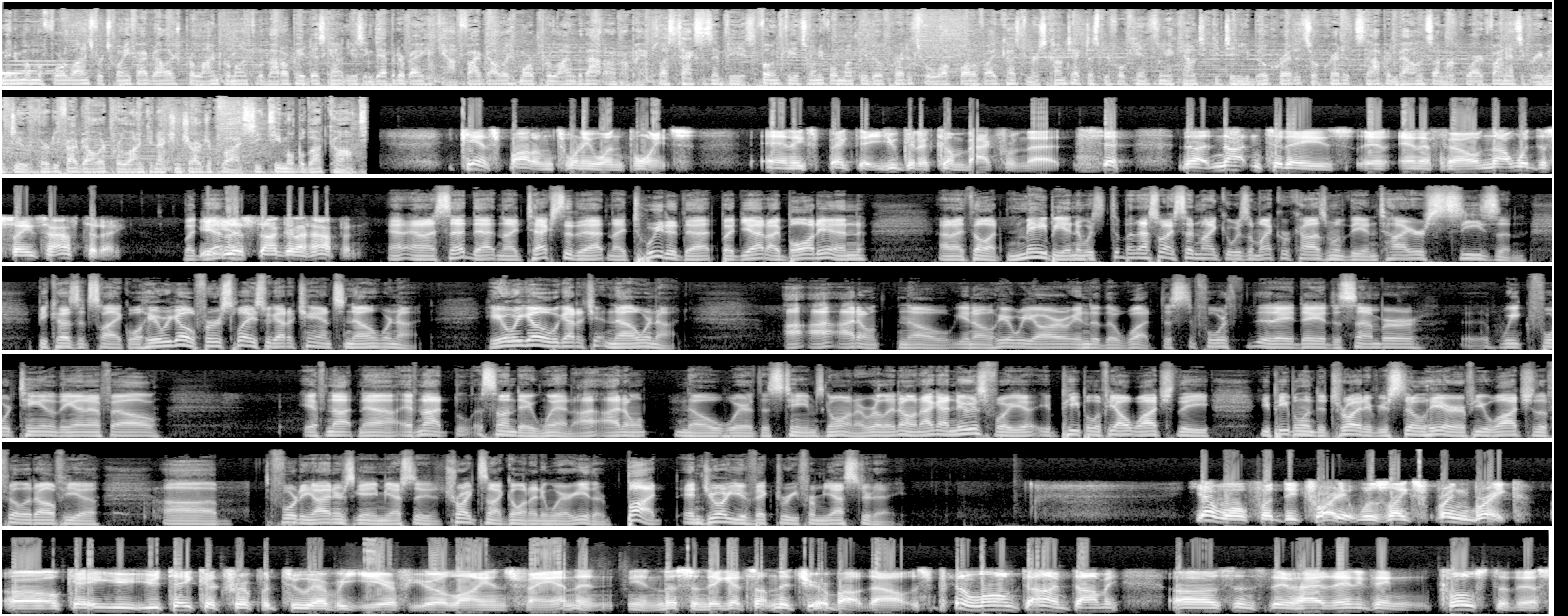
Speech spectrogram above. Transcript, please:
Minimum of four lines for $25 per line per month with auto pay discount using debit or bank account. $5 more per line without auto pay, plus taxes and fees. Phone fee at 24 monthly bill credits for all well qualified customers. Contact us before canceling account to continue bill credits or credit stop and balance on required finance agreement due. $35 per line connection charge apply. Ctmobile.com. You can't spot them 21 points and expect that you're going to come back from that. not, not in today's NFL, not what the Saints have today. But yet it's not going to happen. And, and I said that, and I texted that, and I tweeted that. But yet I bought in, and I thought maybe, and it was. That's why I said, Mike, it was a microcosm of the entire season, because it's like, well, here we go, first place, we got a chance. No, we're not. Here we go, we got a chance. No, we're not. I, I, I don't know. You know, here we are into the what? The fourth day, day of December, uh, week 14 of the NFL if not now, if not Sunday, when? I, I don't know where this team's going. I really don't. I got news for you, you people. If y'all watch the, you people in Detroit, if you're still here, if you watch the Philadelphia uh, 49ers game yesterday, Detroit's not going anywhere either. But enjoy your victory from yesterday. Yeah, well, for Detroit, it was like spring break. Uh, okay, you you take a trip or two every year if you're a Lions fan, and and listen, they got something to cheer about now. It's been a long time, Tommy uh, since they've had anything close to this.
